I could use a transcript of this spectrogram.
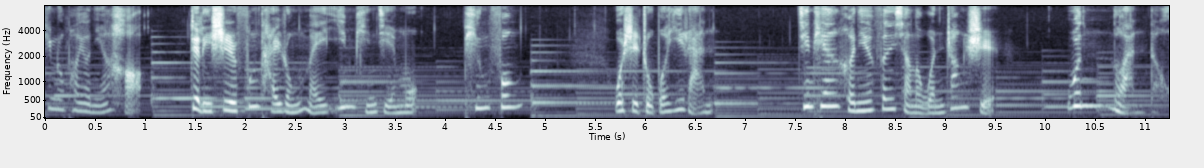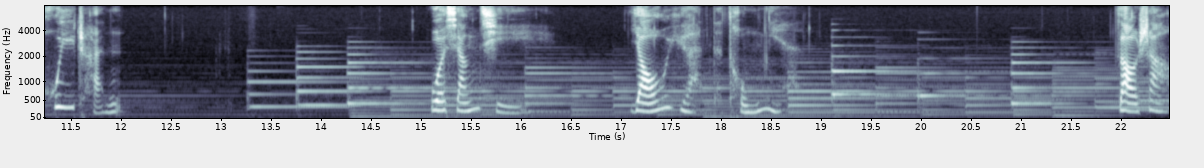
听众朋友您好，这里是丰台融媒音频节目《听风》，我是主播依然。今天和您分享的文章是《温暖的灰尘》。我想起遥远的童年，早上，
